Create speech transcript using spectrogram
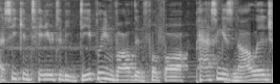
as he continued to be deeply involved in football, passing his knowledge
